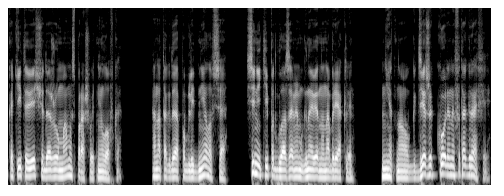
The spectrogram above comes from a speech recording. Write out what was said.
Какие-то вещи даже у мамы спрашивать неловко. Она тогда побледнела вся, синяки под глазами мгновенно набрякли. Нет, но где же Колины фотографии?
